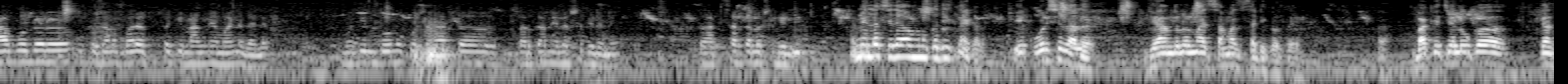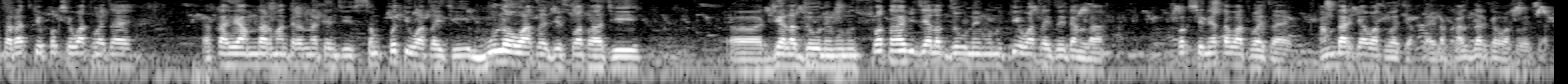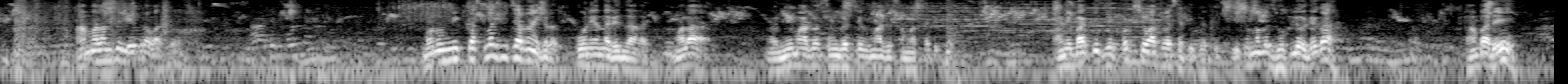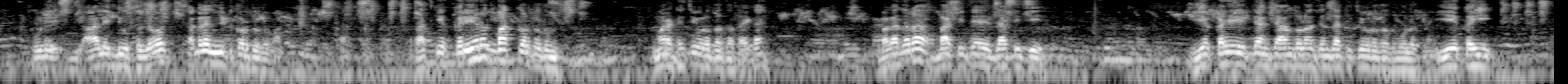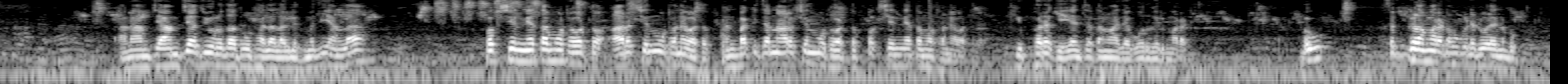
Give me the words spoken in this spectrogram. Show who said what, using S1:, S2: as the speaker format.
S1: अगोदर उपोषणात बऱ्याचपैकी मागण्या मान्य झाल्यात. मधील दोन उपोषणात सरकारने लक्ष दिलं नाही. तर आता सरकार लक्ष दिले
S2: मी लक्ष द्यावं म्हणून कधीच नाही करत. एक वर्ष झालं हे आंदोलन माझ्या समाजासाठी करतोय. बाकीचे लोक त्यांचा राजकीय पक्ष वाचवायचा आहे. काही आमदार मंत्र्यांना त्यांची संपत्ती वाचायची मुलं वाचायची स्वतःची. जेलात जाऊ नये म्हणून स्वतः बी जेलात जाऊ नये म्हणून ते वाचायचं आहे त्यांना. पक्षनेता वाचवायचा आहे आमदारक्या वाचवायच्या त्याला खासदारक्या वाचवायच्या आम्हाला आमचे लेकरं वाचवायचे. म्हणून मी कसलाच विचार नाही करत कोण येणार आहे जाणार आहे. मला मी माझा संघर्ष माझ्या समाजासाठी करतो. आणि बाकीचे पक्ष वाचवायसाठी करते इथं मला झोपले होते का? थांबा रे. थोडे आले दिवस जवळ नीट करतो तुम्हाला. राजकीय करिअरच बात करतो तुमची. मराठ्याच्या विरोधात जात आहे काय? बघा जरा बाकीच्या जातीची एकही त्यांच्या आंदोलनाच्या जातीच्या विरोधात बोलत नाही. एकही. आणि आमच्या आमच्याच विरोधात उठायला लागलेत. म्हणजे यांना पक्ष नेता मोठा वाटतो आरक्षण मोठं नाही वाटत. आणि बाकीच्यांना आरक्षण मोठं वाटतं पक्ष नेता मोठा नाही वाटत. ही फरक आहे. यांच्यात आणि माझ्या गोरगरीब मराठी. बघू. सगळा मराठा उघड्या डोळ्यानं बघतो.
